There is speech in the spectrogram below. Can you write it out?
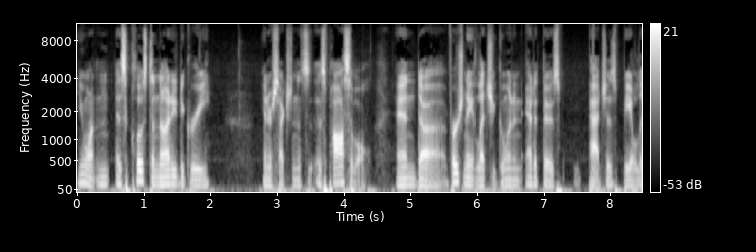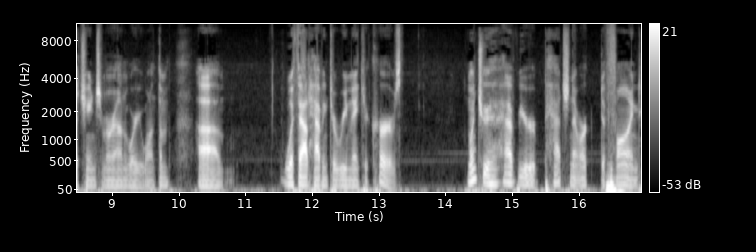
you want as close to 90 degree intersection as, as possible. And uh, version 8 lets you go in and edit those patches, be able to change them around where you want them. Without having to remake your curves. Once you have your patch network defined,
